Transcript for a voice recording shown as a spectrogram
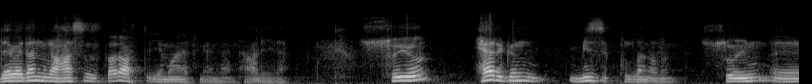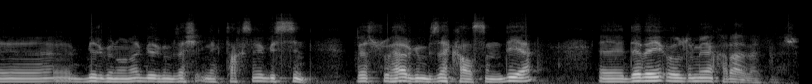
deveden rahatsızlıkları arttı iman etmeyenlerin haliyle. Suyu her gün biz kullanalım. Suyun e, bir gün ona bir gün bize şeklindeki taksimi bitsin ve su her gün bize kalsın diye e, deveyi öldürmeye karar verdiler.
